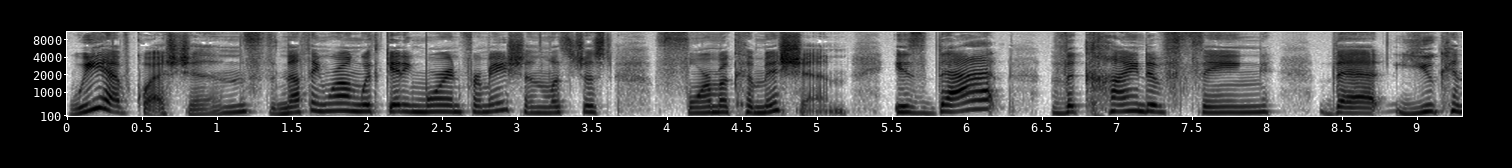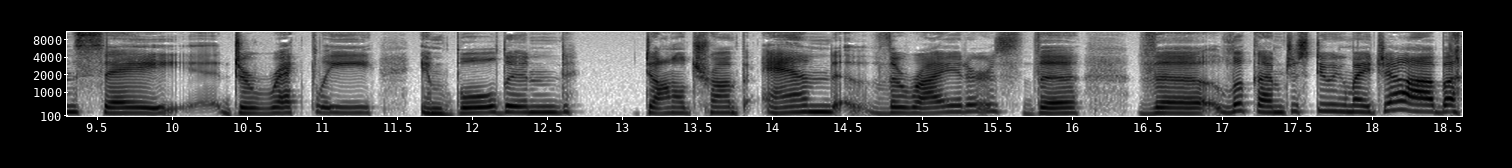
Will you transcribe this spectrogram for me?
we have questions. nothing wrong with getting more information. Let's just form a commission. Is that the kind of thing that you can say directly emboldened Donald Trump and the rioters. The the look, I'm just doing my job. I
